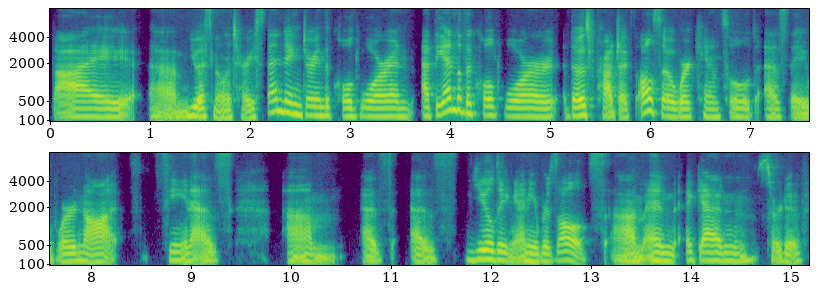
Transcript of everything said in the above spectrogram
by um, US military spending during the Cold War. And at the end of the Cold War, those projects also were canceled as they were not seen as. Um, as as yielding any results um, and again sort of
